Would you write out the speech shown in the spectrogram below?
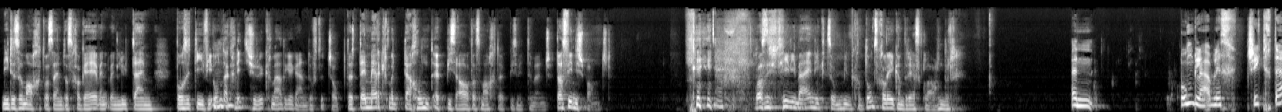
nicht so macht, was einem das kann geben, wenn, wenn Leute einem positive und auch mhm. kritische Rückmeldungen geben auf den Job. Da, dann merkt man, da kommt etwas an, das macht etwas mit den Menschen. Das finde ich spannend. was ist deine Meinung zu meinem Kantonskollegen Andreas Glarner? ein unglaublich geschickter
